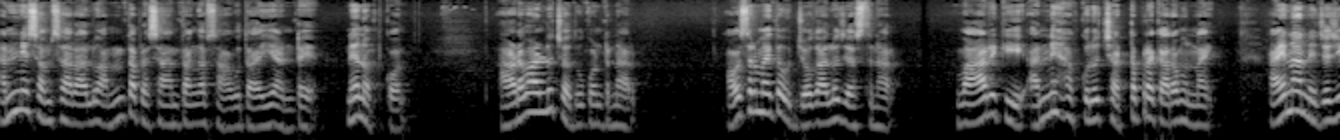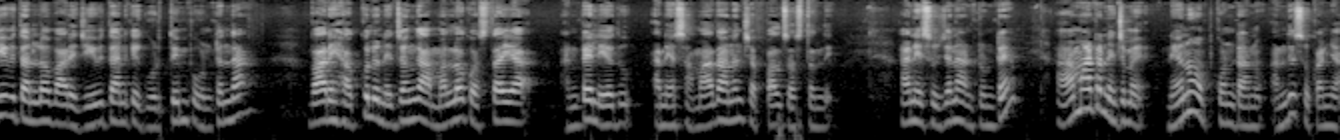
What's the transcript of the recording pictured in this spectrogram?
అన్ని సంసారాలు అంత ప్రశాంతంగా సాగుతాయి అంటే నేను ఒప్పుకోను. ఆడవాళ్ళు చదువుకుంటున్నారు. అవసరమైతే ఉద్యోగాలు చేస్తున్నారు. వారికి అన్ని హక్కులు చట్ట ప్రకారం ఉన్నాయి. అయినా నిజ జీవితంలో వారి జీవితానికి గుర్తింపు ఉంటుందా? వారి హక్కులు నిజంగా అమల్లోకి వస్తాయా? అంటే లేదు అనే సమాధానం చెప్పాల్సి వస్తుంది. అని సుజన అంటుంటే ఆ మాట నిజమే నేను ఒప్పుకుంటాను అంది సుకన్య.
